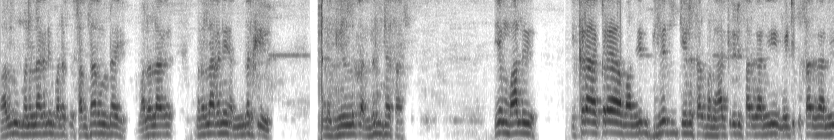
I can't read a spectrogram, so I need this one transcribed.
వాళ్ళు మనలాగానే వాళ్ళకు సంసారం ఉన్నాయి వాళ్ళలాగా మనలాగానే అందరికీ మన గిళ్ళకు అందరూ ఉన్నాయి సార్. ఏం వాళ్ళు ఇక్కడ అక్కడ వాళ్ళు ఏం బిజినెస్ చేయలేదు సార్. మన ఆర్కిరెడ్డి సార్ కానీ వైటిపి సార్ కానీ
